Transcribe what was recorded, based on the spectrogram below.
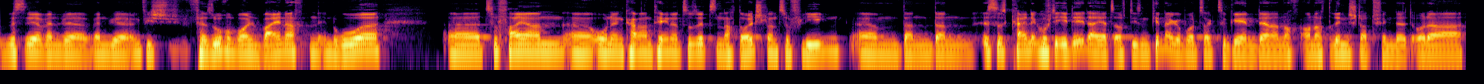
wisst ihr, wenn wir, wenn wir irgendwie versuchen wollen, Weihnachten in Ruhe äh, zu feiern, äh, ohne in Quarantäne zu sitzen, nach Deutschland zu fliegen, ähm, dann, dann ist es keine gute Idee, da jetzt auf diesen Kindergeburtstag zu gehen, der dann noch auch noch drinnen stattfindet oder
